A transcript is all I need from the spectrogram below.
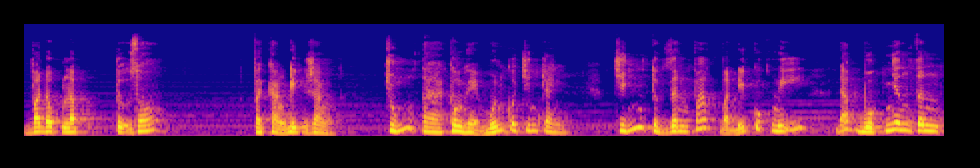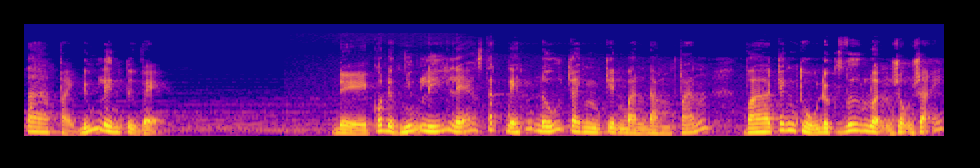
và độc lập tự do. Phải khẳng định rằng chúng ta không hề muốn có chiến tranh. Chính thực dân Pháp và đế quốc Mỹ đã buộc nhân dân ta phải đứng lên tự vệ. Để có được những lý lẽ sắc bén đấu tranh trên bàn đàm phán và tranh thủ được dư luận rộng rãi,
